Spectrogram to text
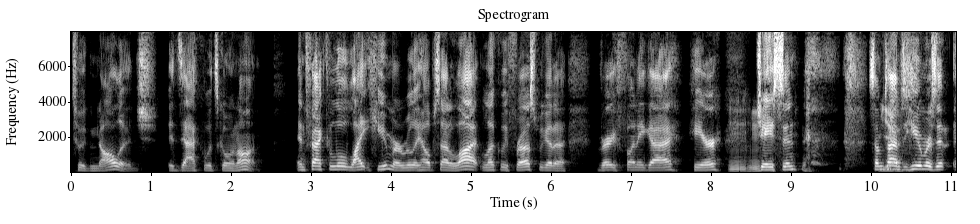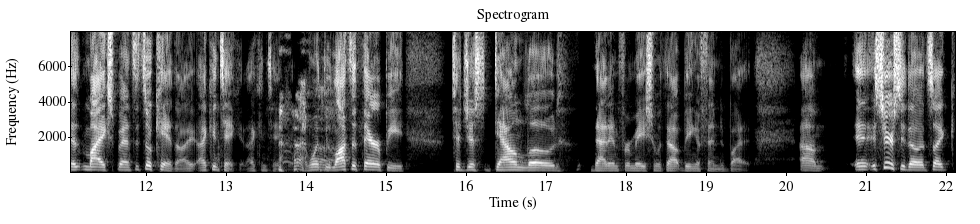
to acknowledge exactly what's going on. In fact a little light humor really helps out a lot. Luckily for us we got a very funny guy here Mhm. jason. Sometimes Yes. the humor is at, at my expense. It's okay though. I, I can take it. I can take it. I went through lots of therapy to just download that information without being offended by it. Um it- seriously though it's like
